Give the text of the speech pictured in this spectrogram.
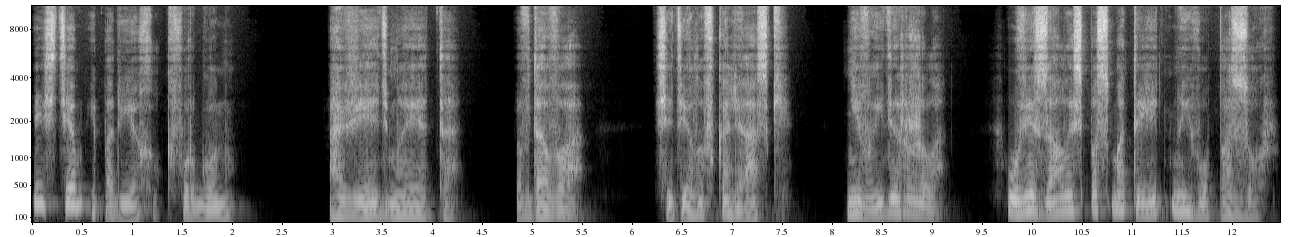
и с тем и подъехал к фургону. А ведьма эта, вдова, сидела в коляске, не выдержала, увязалась посмотреть на его позор.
